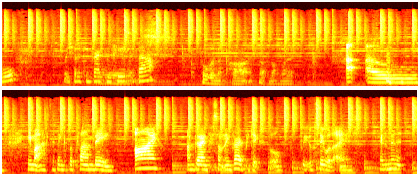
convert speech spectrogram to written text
wolf, which you're looking very confused yeah, about. Falling apart, it's not long work. Uh-oh, you might have to think of a plan B. I am going for something very predictable, but you'll see what that is in a minute.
